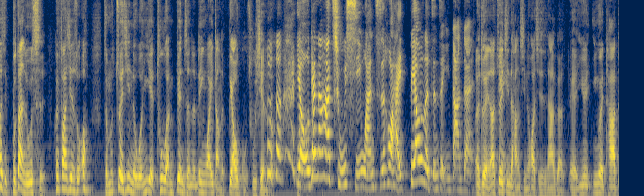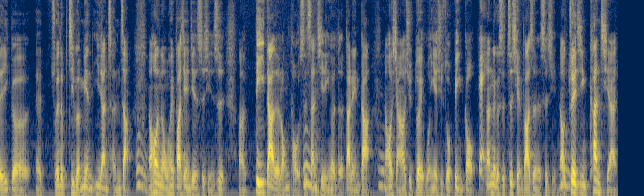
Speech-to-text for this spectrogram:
而且不但如此，会发现说，哦，怎么最近的文业突然变成了另外一档的标股出现了？有我看到它除息完之后还飙了整整一大段，呃，对，那最近的行情的话，其实那个，呃，因为因为它的一个呃所谓的基本面依然成长，嗯，然后呢，我会发现一件事情是，呃，第一大的龙头是三七零二的大连大，然后想要去对文业去做并购，对。那那个是之前发生的事情，然后最近看起来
